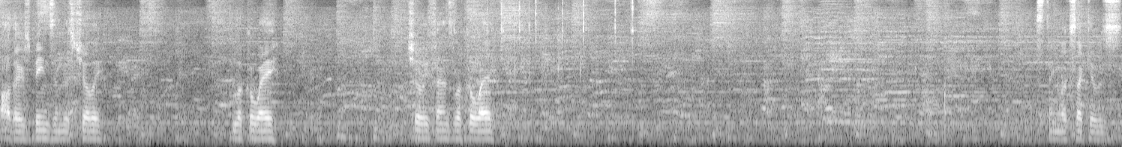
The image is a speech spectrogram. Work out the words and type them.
oh, there's beans in this chili. Look away. Chili fans, look away. This thing looks like it was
